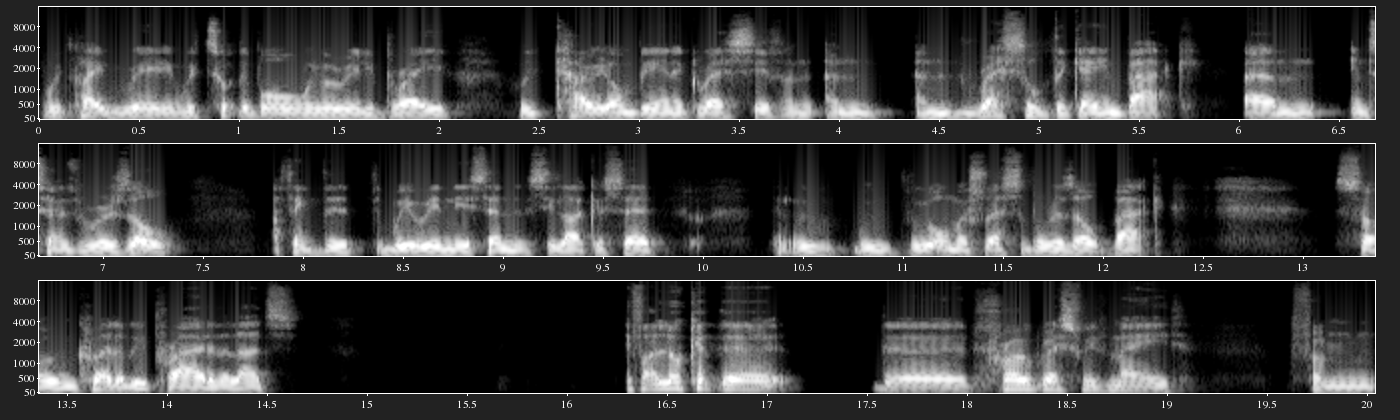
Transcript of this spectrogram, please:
we played really, we took the ball, we were really brave. We carried on being aggressive and and and wrestled the game back um, in terms of result. I think that we were in the ascendancy, like I said. I think we, we, we almost wrestled the result back. So incredibly proud of the lads. If I look at the the progress we've made from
